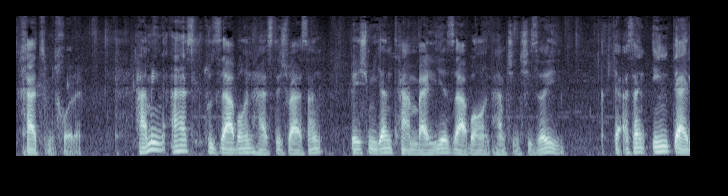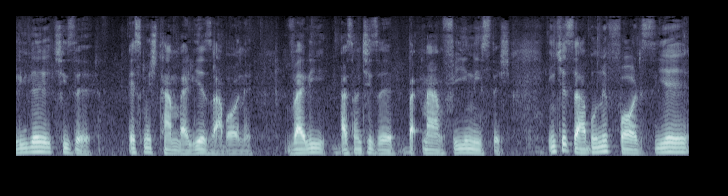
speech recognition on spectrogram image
خط می‌خوره. همین اصل تو زبان هستش و اصلا بهش میگن تنبلی زبان. همچین چیزایی که اصلا این دلیل چیزه. اسمش تنبلی زبانه. ولی اصلا چیز منفی نیستش. اینکه زبان فارسی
